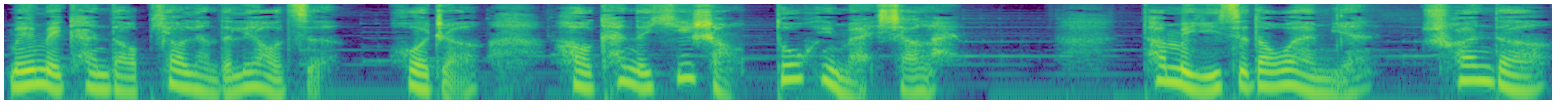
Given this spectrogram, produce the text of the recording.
每每看到漂亮的料子或者好看的衣裳，都会买下来。他每一次到外面穿的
